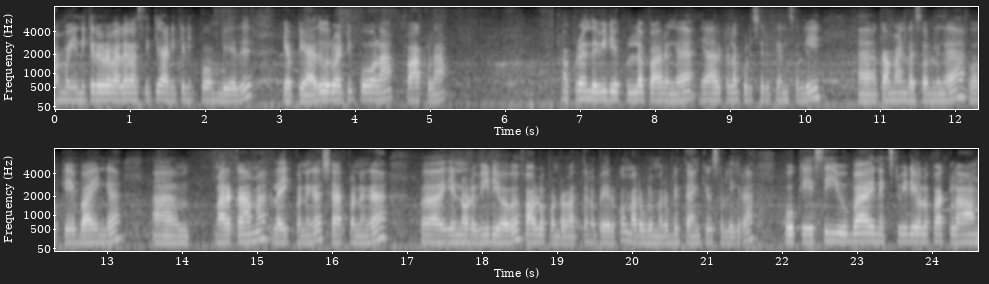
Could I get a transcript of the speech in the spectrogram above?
நம்ம இன்றைக்கி இருக்கிற விலைவாசிக்கு அடிக்கடி போக முடியாது. எப்பயாவது ஒரு வாட்டி போகலாம் பார்க்கலாம். அப்புறம் இந்த வீடியோ ஃபுல்லாக பாருங்கள் யாருக்கெல்லாம் பிடிச்சிருக்குன்னு சொல்லி கமெண்டில் சொல்லுங்கள் ஓகே பாய்ங்க மறக்காமல் லைக் பண்ணுங்கள் ஷேர் பண்ணுங்கள் என்னோடய வீடியோவை ஃபாலோ பண்ணுறவங்க அத்தனை பேருக்கும் மறுபடியும் மறுபடியும் தேங்க்யூ சொல்லிக்கிறேன். Okay see you bye next வீடியோவில் பார்க்கலாம்.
